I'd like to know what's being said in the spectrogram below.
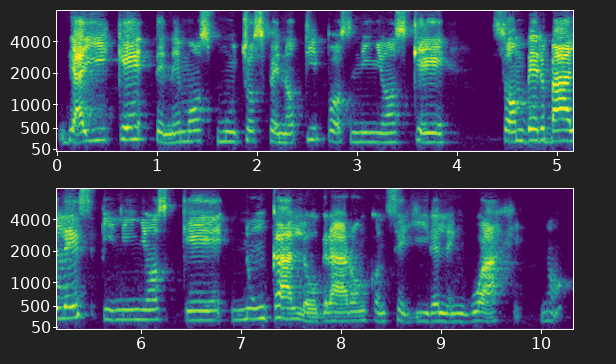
de ahí que tenemos muchos fenotipos, niños que son verbales y niños que nunca lograron conseguir el lenguaje, ¿no?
